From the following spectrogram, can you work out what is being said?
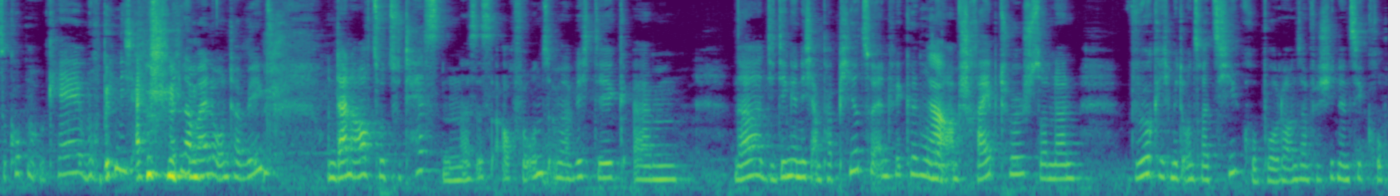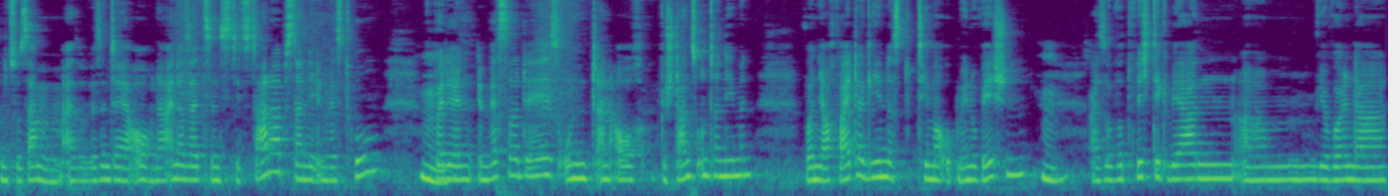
zu gucken, okay, wo bin ich eigentlich mittlerweile unterwegs? Und dann auch so zu testen. Das ist auch für uns immer wichtig, ähm, ne, die Dinge nicht am Papier zu entwickeln oder Ja. am Schreibtisch, sondern wirklich mit unserer Zielgruppe oder unseren verschiedenen Zielgruppen zusammen. Also wir sind da ja auch, ne, einerseits sind es die Startups, dann die Investoren Hm. bei den Investor Days und dann auch Bestandsunternehmen. Wollen ja auch weitergehen, das Thema Open Innovation. Hm. Also wird wichtig werden. Ähm, wir wollen da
